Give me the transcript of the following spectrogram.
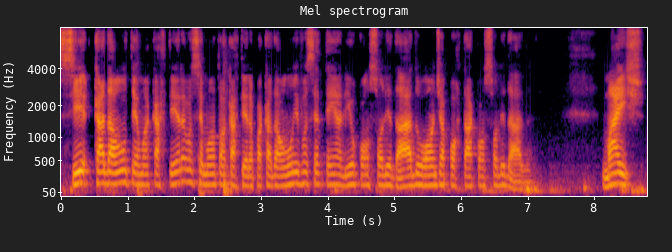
se cada um tem uma carteira, você monta uma carteira para cada um e você tem ali o consolidado onde aportar consolidado. Mas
